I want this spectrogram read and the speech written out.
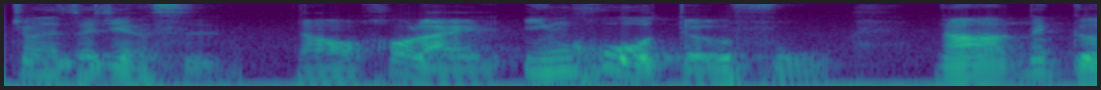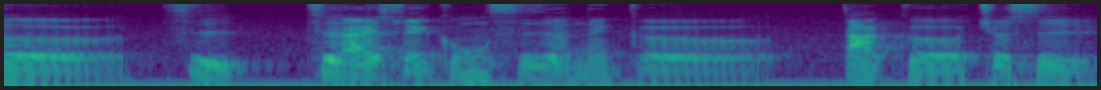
就是这件事。然后后来因祸得福，那那个自自来水公司的那个。大哥就是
